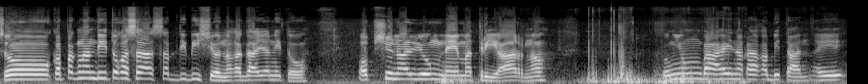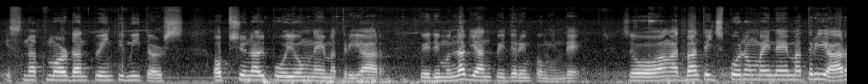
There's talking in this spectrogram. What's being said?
So, kapag nandito ka sa subdivision na kagaya nito, optional yung NEMA 3R, no? Kung yung bahay na kakabitan ay is not more than 20 meters, optional po yung NEMA 3R. Pwede mong lagyan, pwede rin pong hindi. So, ang advantage po ng may NEMA 3R,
